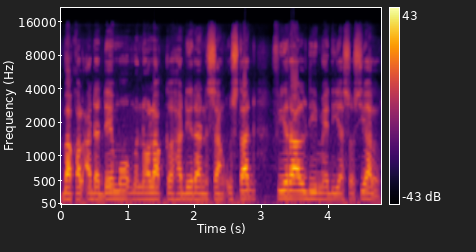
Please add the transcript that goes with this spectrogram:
bakal ada demo menolak kehadiran sang ustadz viral di media sosial.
